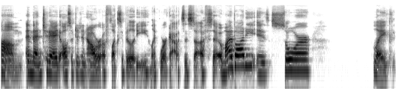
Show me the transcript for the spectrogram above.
Um, and then today i also did an hour of flexibility like workouts and stuff. So my body is sore like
